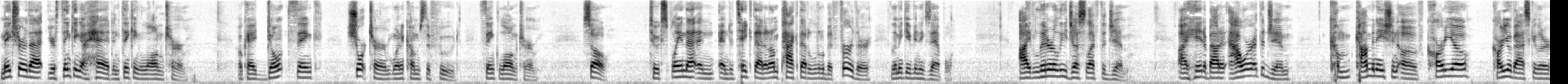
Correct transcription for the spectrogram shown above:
make sure that you're thinking ahead and thinking long term. Okay, don't think short term when it comes to food. Think long term. So, to explain that and, and to take that and unpack that a little bit further, let me give you an example. I literally just left the gym. I hit about an hour at the gym, com- combination of cardio, cardiovascular.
